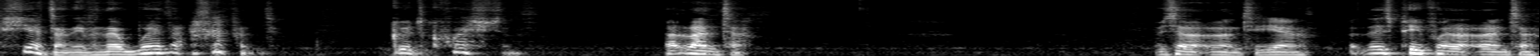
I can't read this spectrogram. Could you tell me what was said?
actually, I don't even know where that happened. Good question. Atlanta. It was in Atlanta, yeah. But there's people in Atlanta.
